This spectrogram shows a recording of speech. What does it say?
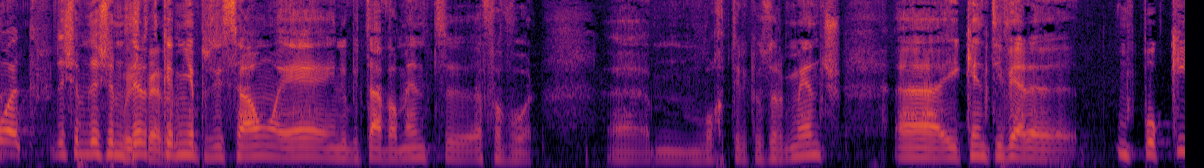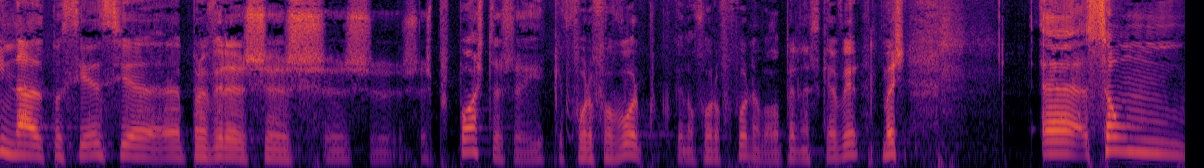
outro. Deixa-me deixa Luís dizer Pedro. que a minha posição é indubitavelmente a favor. Ah, vou repetir aqui os argumentos ah, e quem tiver ah, um pouquinho nada de paciência ah, para ver as, as- as- as propostas e que for a favor, porque quem não for a favor não vale a pena sequer ver, mas ah, são,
